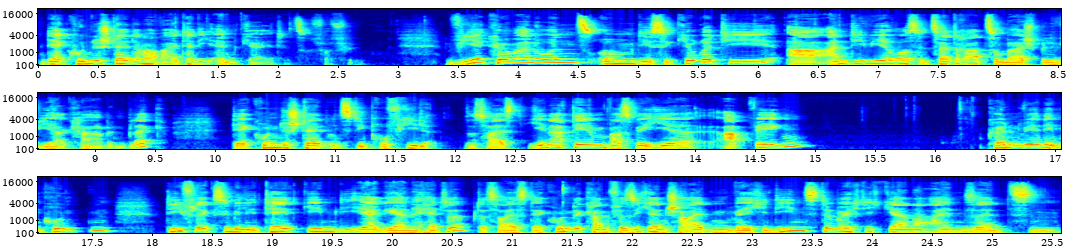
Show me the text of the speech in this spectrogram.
Der Kunde stellt aber weiter die Endgeräte zur Verfügung. Wir kümmern uns um die Security, äh, Antivirus etc., zum Beispiel via Carbon Black. Der Kunde stellt uns die Profile. Das heißt, je nachdem, was wir hier abwägen, können wir dem Kunden die Flexibilität geben, die er gerne hätte. Das heißt, der Kunde kann für sich entscheiden, welche Dienste möchte ich gerne einsetzen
